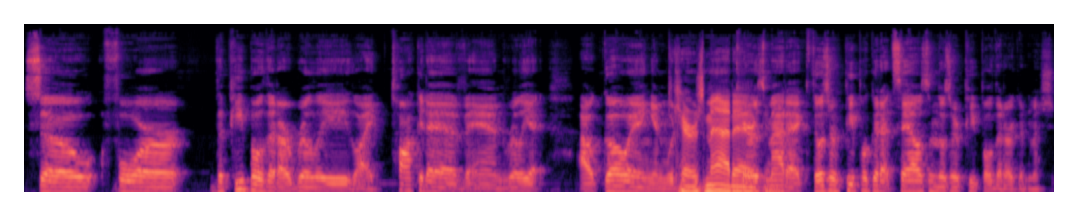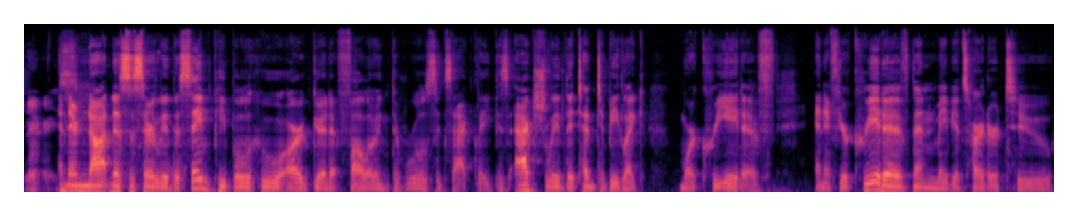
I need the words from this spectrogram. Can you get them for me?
So for the people that are really like talkative and really outgoing and would charismatic charismatic, those are people good at sales, and those are people that are good missionaries. And they're not necessarily the same people who are good at following the rules exactly, because actually they tend to be like more creative. And if you're creative, then maybe it's harder to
